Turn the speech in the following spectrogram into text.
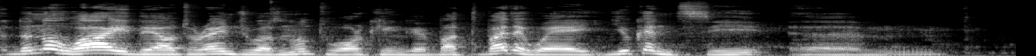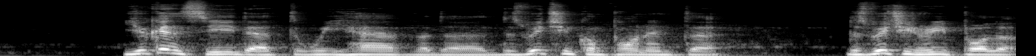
I don't know why the outer range was not working, but by the way, you can see um, you can see that we have the, the switching component, uh, the switching ripple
